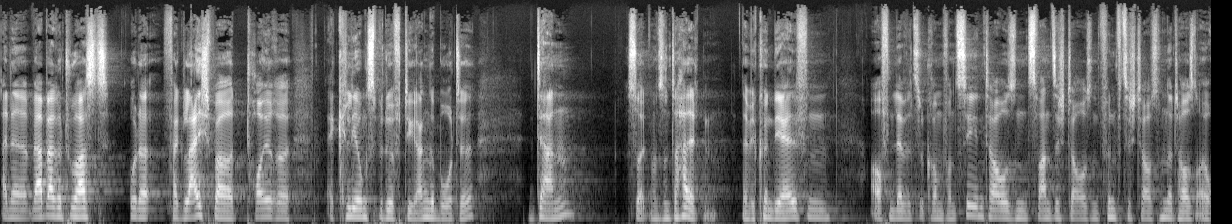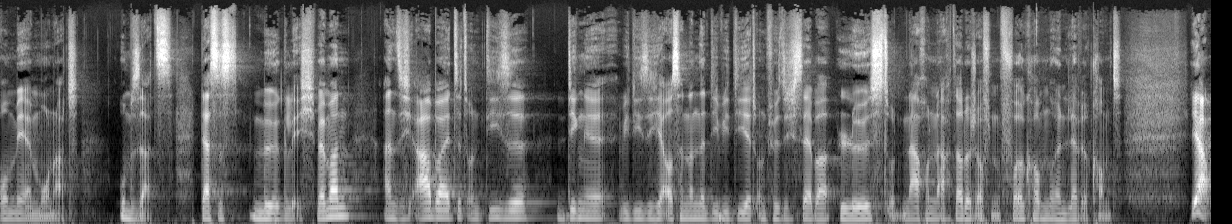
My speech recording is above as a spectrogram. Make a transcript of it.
eine Werbeagentur hast oder vergleichbare, teure, erklärungsbedürftige Angebote, dann sollten wir uns unterhalten. Denn wir können dir helfen, auf ein Level zu kommen von 10.000, 20.000, 50.000, 100.000 Euro mehr im Monat Umsatz. Das ist möglich, wenn man an sich arbeitet und diese Dinge wie diese hier auseinander dividiert und für sich selber löst und nach und nach dadurch auf einen vollkommen neuen Level kommt. Ja,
